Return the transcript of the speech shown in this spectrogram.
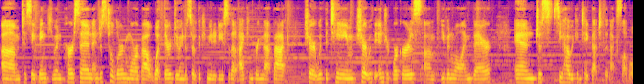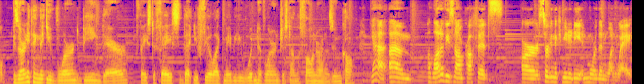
Um, to say thank you in person, and just to learn more about what they're doing to serve the community so that I can bring that back, share it with the team, share it with the injured workers, um, even while I'm there, and just see how we can take that to the next level. Is there anything that you've learned being there face to face that you feel like maybe you wouldn't have learned just on the phone or on a Zoom call? Yeah, um, a lot of these nonprofits are serving the community in more than one way.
